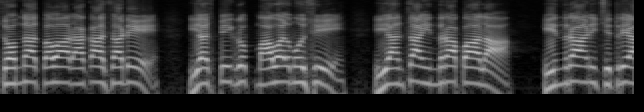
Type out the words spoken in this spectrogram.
Somnath Pawar Akash Sathe S P group Maval मोसी यांचा इंद्रा पाला. इंद्रा आणि चित्र्या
